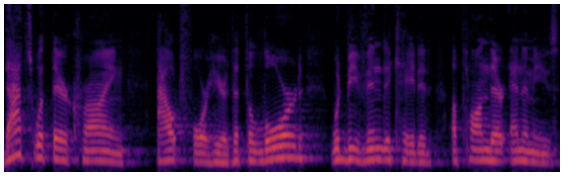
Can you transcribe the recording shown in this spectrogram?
That's what they're crying out for here, that the Lord would be vindicated upon their enemies,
